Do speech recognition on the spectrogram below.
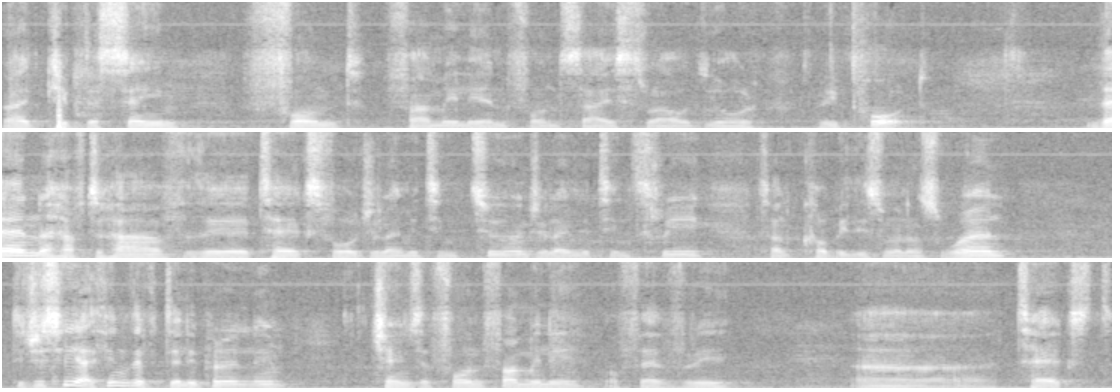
right? Keep the same font family and font size throughout your report. Then I have to have the text for July meeting 2 and July meeting 3 so I'll copy this one as well. Did you see? I think they've deliberately changed the font family of every uh, text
